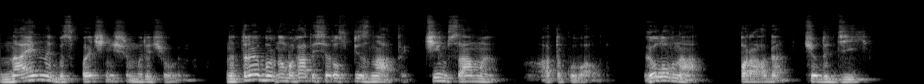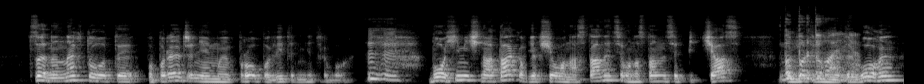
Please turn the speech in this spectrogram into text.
найнебезпечнішими речовинами. Не треба намагатися розпізнати, чим саме атакували. Головна порада щодо дій це не нехтувати попередженнями про повітряні тривоги. Угу. Бо хімічна атака, якщо вона станеться, вона станеться під час повітряної тривоги.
